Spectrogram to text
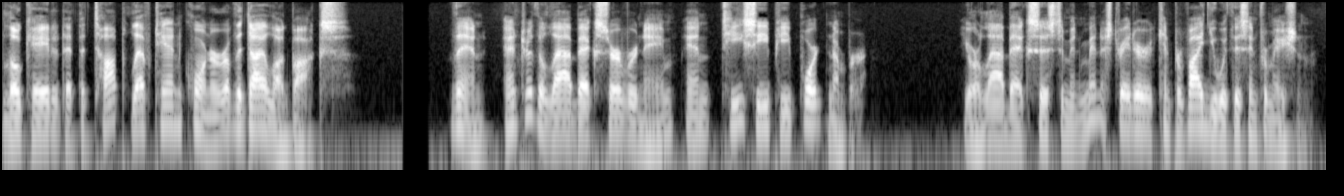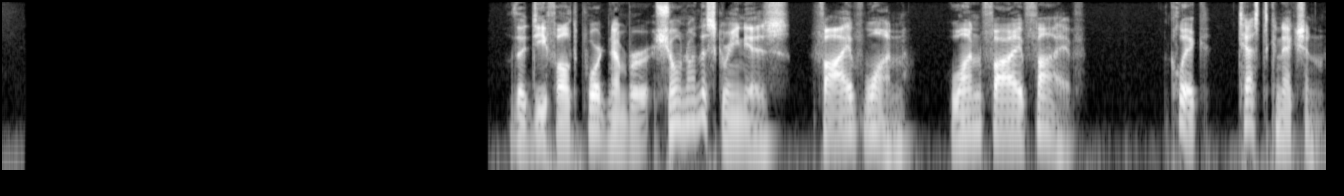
located at the top left-hand corner of the dialog box. Then enter the LabX server name and TCP port number. Your LabX system administrator can provide you with this information. The default port number shown on the screen is 51155. Click Test Connection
